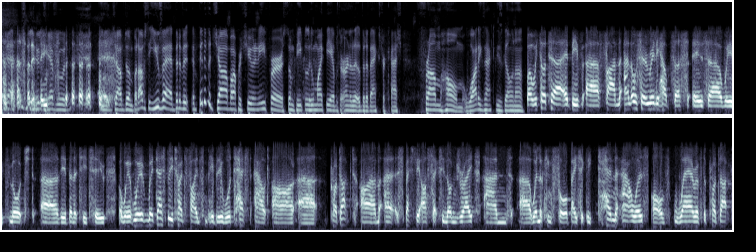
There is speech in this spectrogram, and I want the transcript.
Yeah, what it absolutely everyone. Uh, job done. But obviously, you've uh, a bit of a, a bit of a job opportunity for some people who might be able to earn a little bit of extra cash from home. What exactly is going on? Well, we thought uh, it'd be uh, fun, and also it really helps us. Is uh, we've launched uh, the ability to. We're, we're, we're desperately trying to find some people who will test out our. Product, um, uh, especially our sexy lingerie, and uh, we're looking for basically 10 hours of wear of the product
